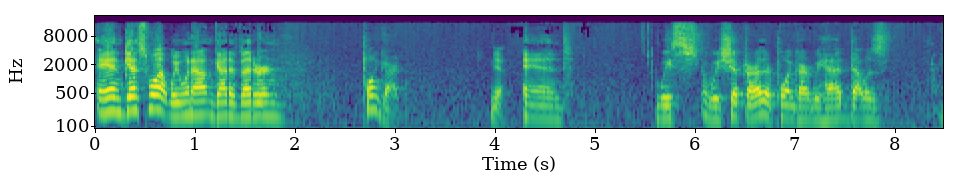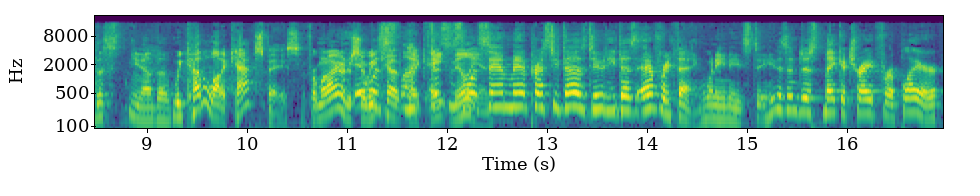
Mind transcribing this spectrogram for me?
And guess what? We went out and got a veteran point guard Yeah. and we we shipped our other point guard we had that was this you know the We cut a lot of cap space. From what I understand, we cut like, this eight is million. what Sam Presti does, dude. He does everything when he needs to. He doesn't just make a trade for a player.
